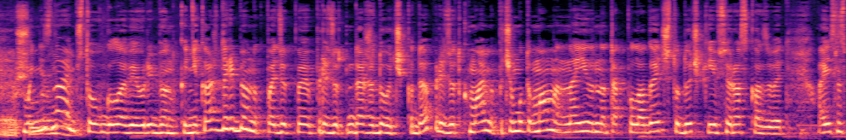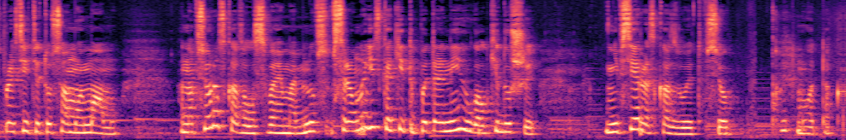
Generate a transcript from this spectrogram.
Э, Мы не знаем, что в голове у ребенка. Не каждый ребенок пойдет, придет, даже дочка, да, придет к маме. Почему-то мама наивно так полагает, что дочка ей все рассказывает. А если спросить эту самую маму, она все рассказывала своей маме. Но все равно есть какие-то потайные уголки души. Не все рассказывают все. Поэтому вот так.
